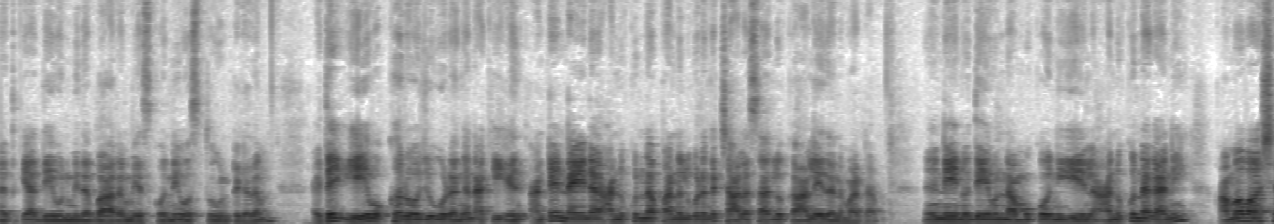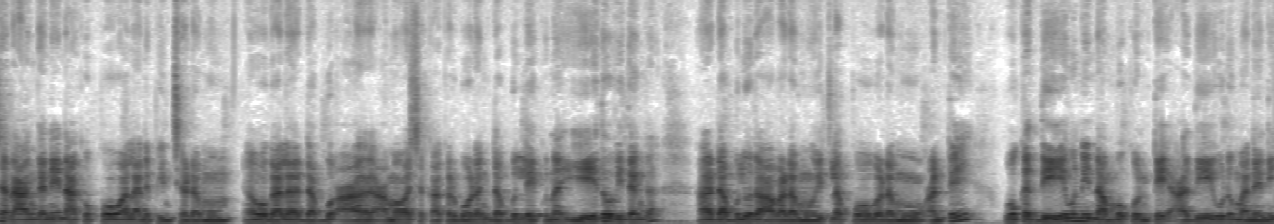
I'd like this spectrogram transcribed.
నతికి ఆ దేవుని మీద భారం వేసుకొని వస్తూ ఉంటుంది కదా. అయితే ఏ ఒక్క రోజు కూడా నాకు అంటే నేను అనుకున్న పనులు కూడా చాలాసార్లు కాలేదన్నమాట. నేను దేవుని నమ్ముకొని అనుకున్నా కానీ అమావాస్య రాగానే నాకు పోవాలనిపించడము ఒకవేళ డబ్బు ఆ అమావాస్యకు అక్కడ పోవడానికి డబ్బులు లేకున్నా ఏదో విధంగా ఆ డబ్బులు రావడము ఇట్లా పోవడము అంటే ఒక దేవుని నమ్ముకుంటే ఆ దేవుడు మనని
